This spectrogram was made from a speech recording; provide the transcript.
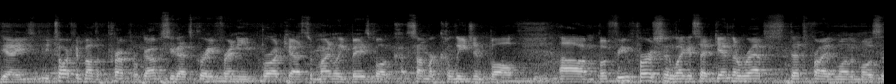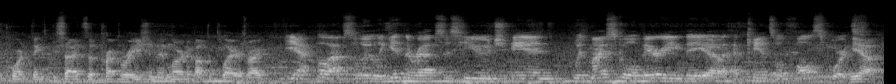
Yeah, you, you talked about the prep work. Obviously, that's great for any broadcaster, minor league baseball, summer collegiate ball. Um, but for you personally, like I said, getting the reps, that's probably one of the most important things besides the preparation and learning about the players, right? Yeah, oh, absolutely. Getting the reps is huge. And with my school, Berry, they Yeah. uh, have canceled fall sports. Yeah.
